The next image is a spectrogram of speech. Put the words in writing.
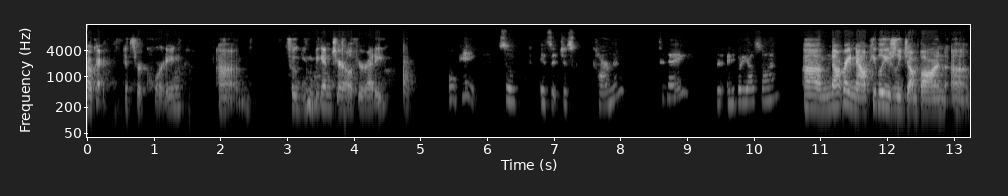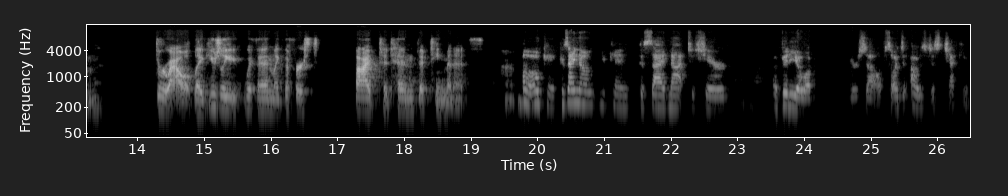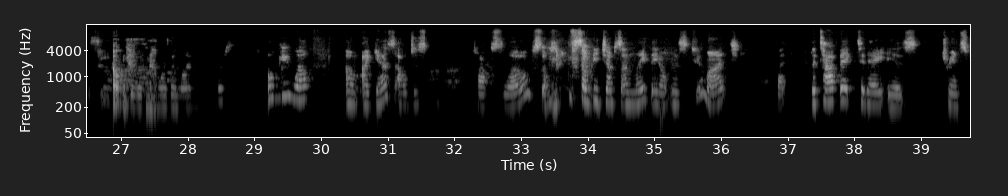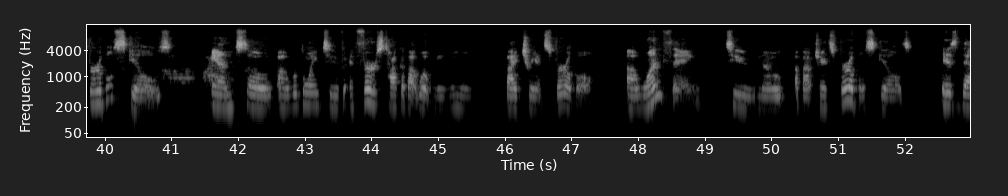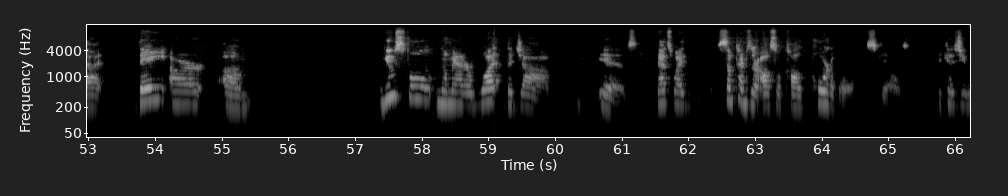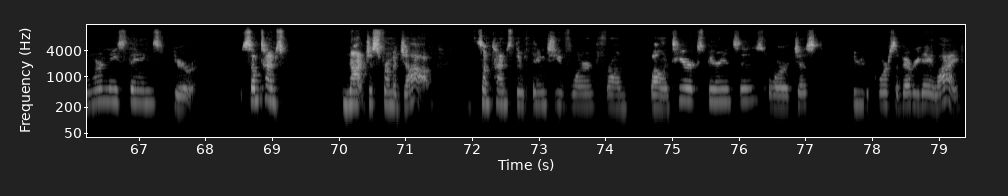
Okay, it's recording. Um, so you can begin, Cheryl, if you're ready. Okay, so is it just Carmen today? Or anybody else on? Um, not right now. People usually jump on um, throughout, like usually within like the first five to 10, 15 minutes. Um, Oh, okay, because I know you can decide not to share a video of yourself. So I, ju- I was just checking to see Oh, if there was no. more than one person. Okay, well, um, I guess I'll just talk slow. So if somebody jumps on late, they don't miss too much. But the topic today is transferable skills. And so uh, we're going to at first talk about what we mean by transferable. Uh, one thing to note about transferable skills is that they are um, useful no matter what the job is. That's why sometimes they're also called portable skills because you learn these things. You're sometimes not just from a job, sometimes they're things you've learned from volunteer experiences or just through the course of everyday life.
